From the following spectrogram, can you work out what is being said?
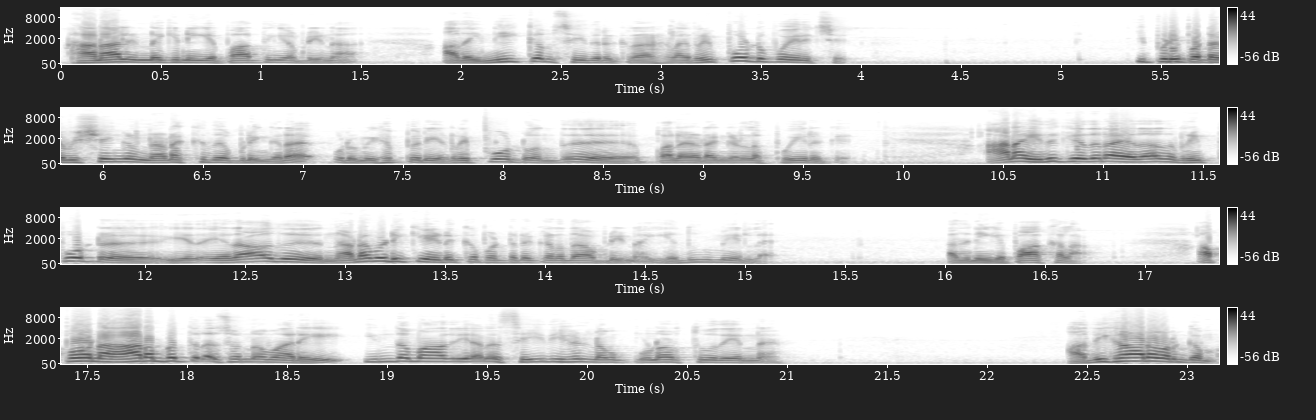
ஆனால் இன்றைக்கி நீங்கள் பார்த்தீங்க அப்படின்னா அதை நீக்கம் செய்திருக்கிறார்களா. ரிப்போர்ட் போயிருச்சு. இப்படிப்பட்ட விஷயங்கள் நடக்குது அப்படிங்கிற ஒரு மிகப்பெரிய ரிப்போர்ட் வந்து பல இடங்களில் போயிருக்கு. ஆனால் இதுக்கு எதிராக ஏதாவது ரிப்போர்ட் ஏதாவது நடவடிக்கை எடுக்கப்பட்டிருக்கிறதா அப்படின்னா எதுவுமே இல்லை. அது நீங்கள் பார்க்கலாம். அப்போது நான் ஆரம்பத்தில் சொன்ன மாதிரி இந்த மாதிரியான செய்திகள் நமக்கு உணர்த்துவது என்ன? அதிகார வர்க்கம்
